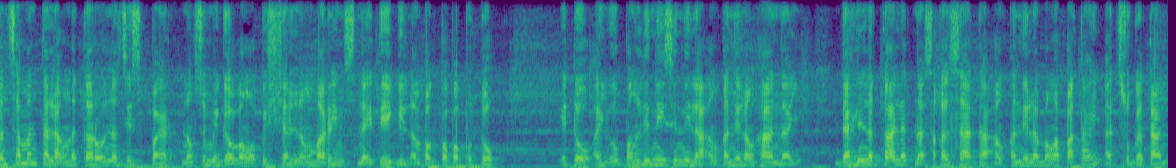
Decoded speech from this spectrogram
Pansamantalang nagkaroon ng ceasefire nang sumigaw ang opisyal ng Marines na itigil ang pagpapaputok. Ito ay upang linisin nila ang kanilang hanay dahil nagkalat na sa kalsada ang kanilang mga patay at sugatan.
